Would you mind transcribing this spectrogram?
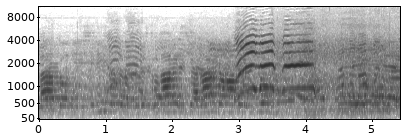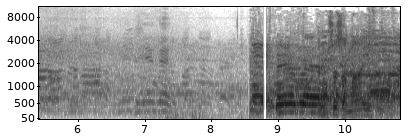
lato di sinistra della sede stradale, si allargano adesso. Non si sa mai.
